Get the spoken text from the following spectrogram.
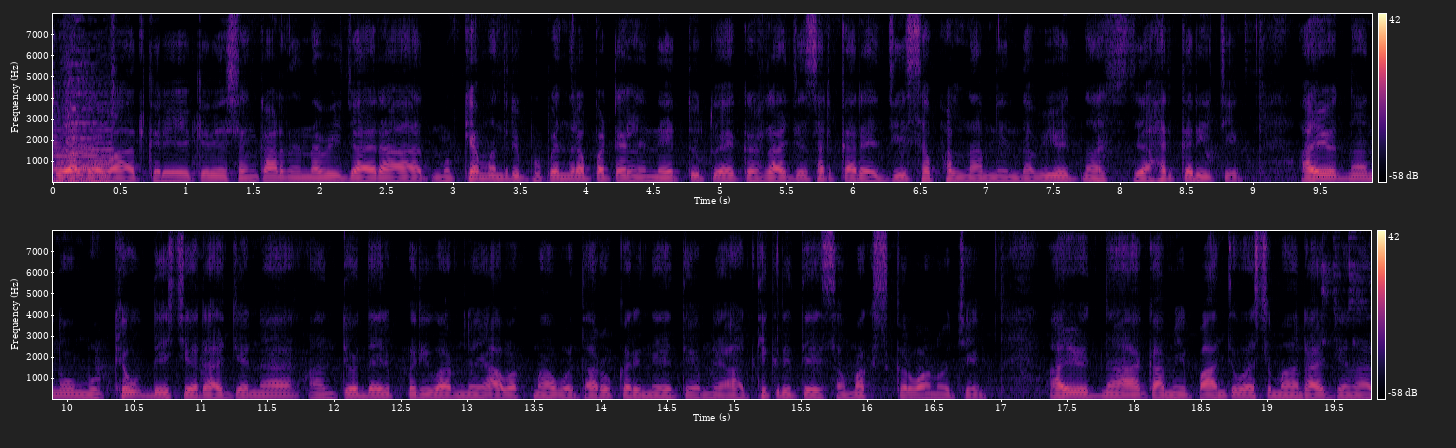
વધુ આગળ વાત કરીએ કે રેશન કાર્ડની નવી જાહેરાત. મુખ્યમંત્રી ભૂપેન્દ્ર પટેલને નેતૃત્વ હેઠળ રાજ્ય સરકારે જી સફળ નામની નવી યોજના જાહેર કરી છે, આ યોજનાનો મુખ્ય ઉદ્દેશ્ય રાજ્યના અંત્યોદય પરિવારોની આવકમાં વધારો કરીને તેમને આર્થિક રીતે સક્ષમ કરવાનો છે. આ યોજના આગામી પાંચ વર્ષમાં રાજ્યના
